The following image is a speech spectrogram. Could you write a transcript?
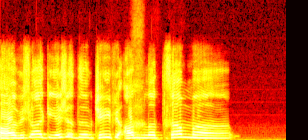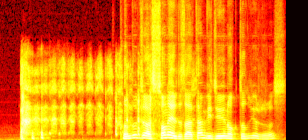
Abi anki yaşadığım keyfi anlatamam. Kundurcular son evde zaten videoyu noktalıyoruz.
